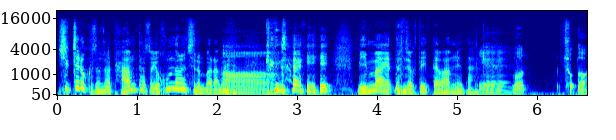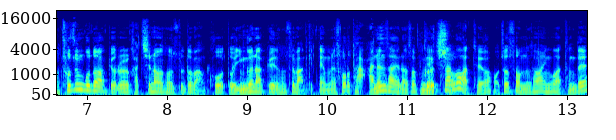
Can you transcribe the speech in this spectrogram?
실제로 그 선수가 다음 타석에 홈런을 치는 바람에 아, 굉장히 민망했던 적도 있다고 합니다. 예. 뭐 초, 어, 초중고등학교를 같이 나온 선수들도 많고 또 인근 학교에 있는 선수들 많기 때문에 서로 다 아는 사이라서 굉장히 그렇죠. 친한 것 같아요. 어쩔 수 없는 상황인 것 같은데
